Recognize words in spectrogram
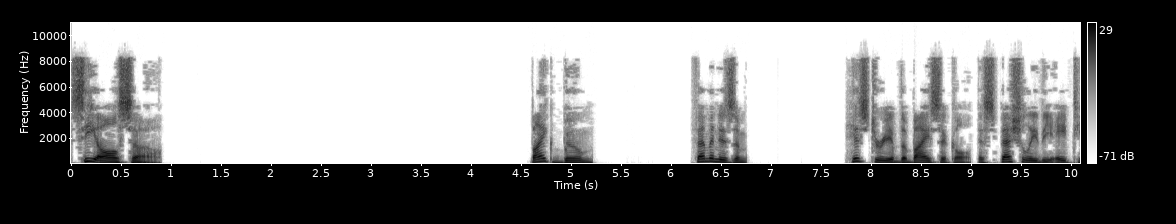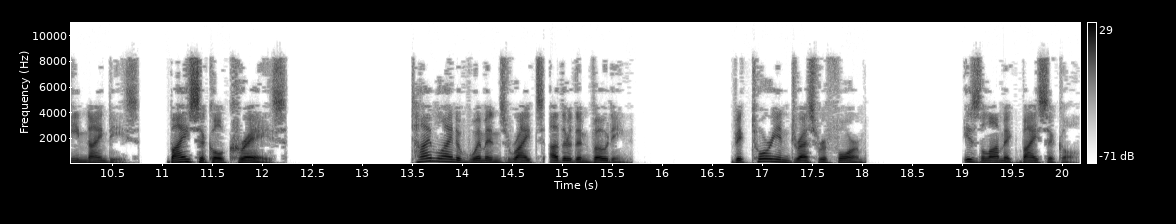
See also Bike boom Feminism History of the bicycle, especially the 1890s, "'bicycle craze' Timeline of women's rights other than voting. Victorian dress reform. Islamic bicycle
